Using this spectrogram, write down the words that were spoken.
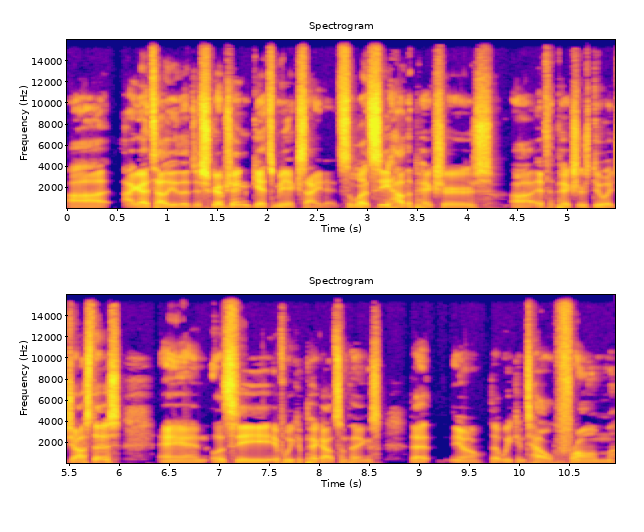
uh, I gotta tell you, the description gets me excited. So let's see how the pictures, uh, if the pictures do it justice, and let's see if we can pick out some things that you know that we can tell from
